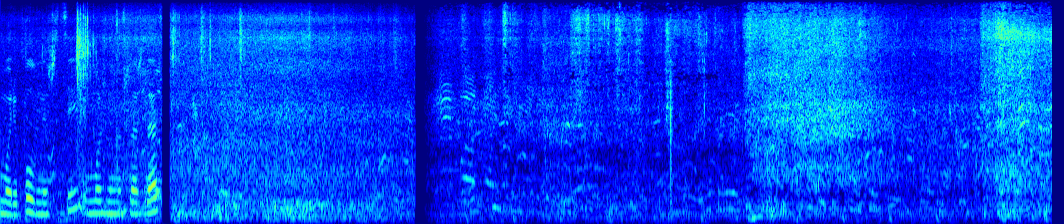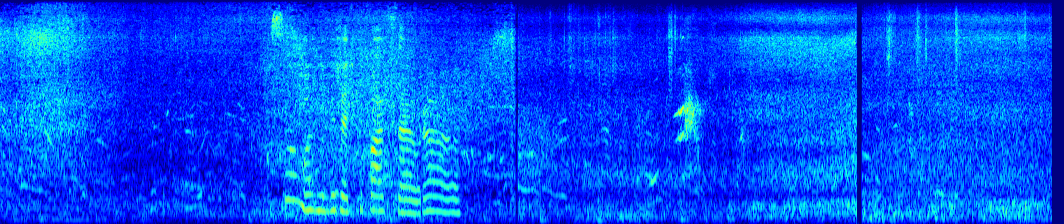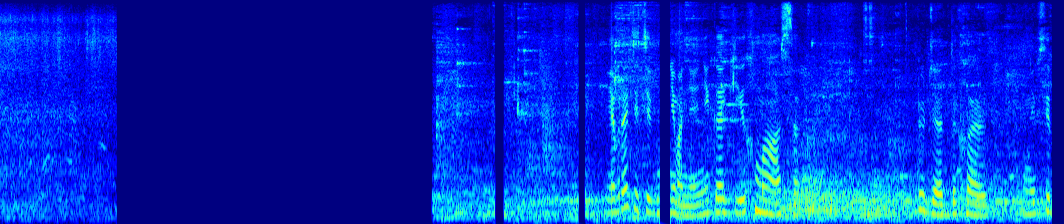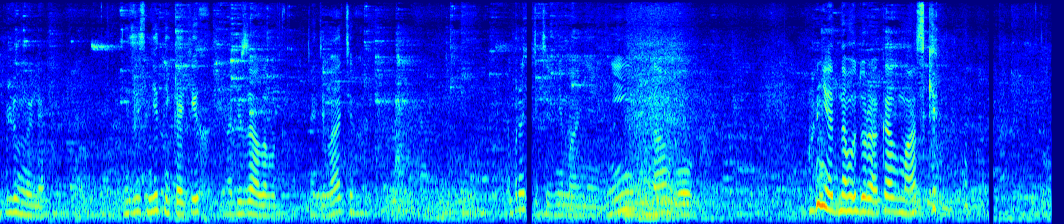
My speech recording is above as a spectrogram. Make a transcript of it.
море полмесяца, и можно наслаждаться. Можно бежать купаться, ура! И обратите внимание, никаких масок. Люди отдыхают, они все плюнули. И здесь нет никаких обязаловок надевать их. Обратите внимание, никого. Ни одного дурака в маске.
